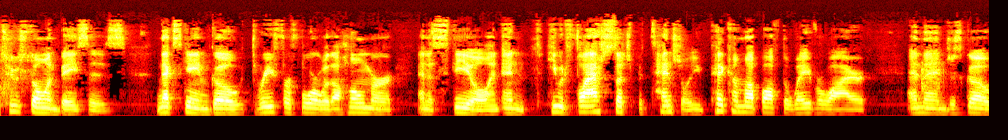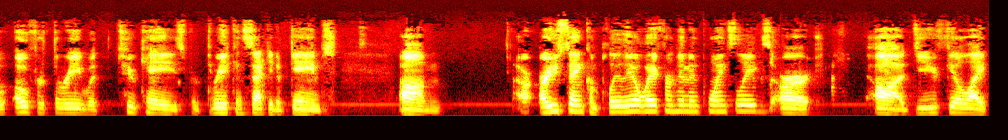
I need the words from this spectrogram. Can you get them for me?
two stolen bases. Next game, go three for four with a homer and a steal, and and he would flash such potential. You pick him up off the waiver wire, and then just go 0 for three with two Ks for three consecutive games. Um, are, are you staying completely away from him in points leagues, or uh, do you feel like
